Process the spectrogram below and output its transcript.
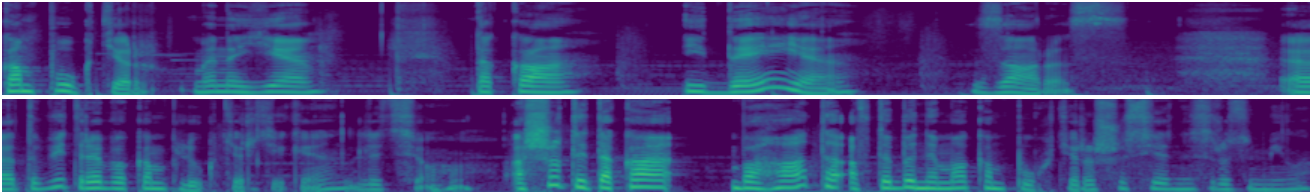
компуктер. У мене є така ідея зараз. Е, тобі треба комп'ютер тільки для цього. А що ти така багата, а в тебе нема комп'ютера? Щось я не зрозуміла.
